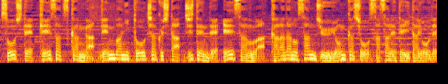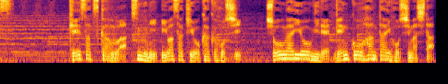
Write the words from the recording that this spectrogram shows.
そうして警察官が現場に到着した時点で A さんは体の34箇所を刺されていたようです。警察官はすぐに岩崎を確保し、傷害容疑で現行犯逮捕しました。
